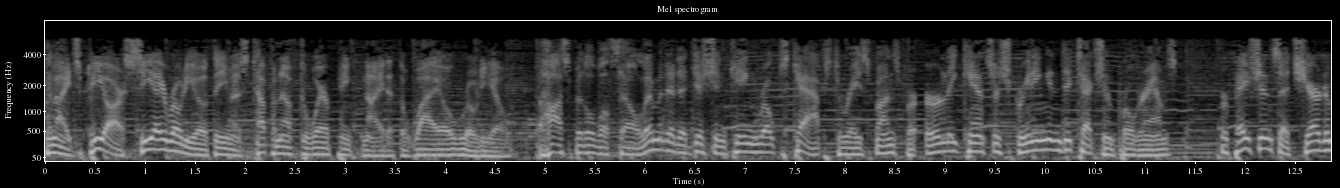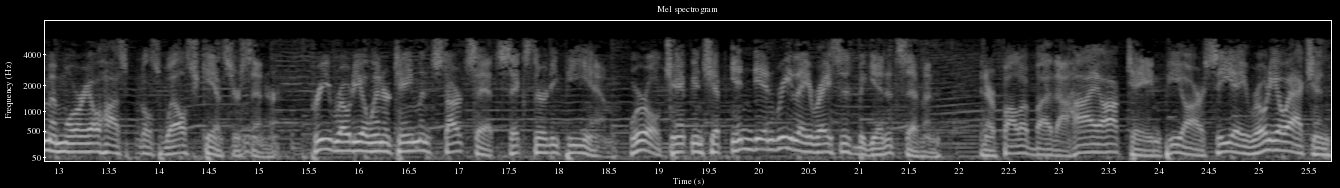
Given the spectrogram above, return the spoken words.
Tonight's PRCA rodeo theme is tough enough to wear pink night at the WYO Rodeo. The hospital will sell limited edition King Ropes caps to raise funds for early cancer screening and detection programs for patients at Sheridan Memorial Hospital's Welch Cancer Center. Pre-rodeo entertainment starts at 6:30 p.m. World Championship Indian relay races begin at 7 and are followed by the high-octane PRCA rodeo action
